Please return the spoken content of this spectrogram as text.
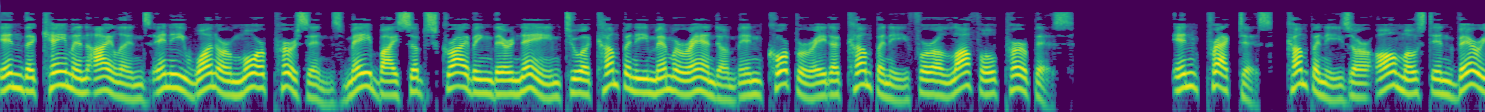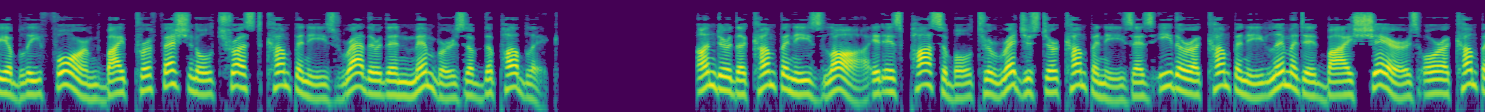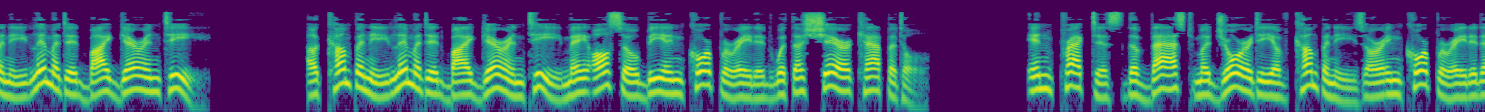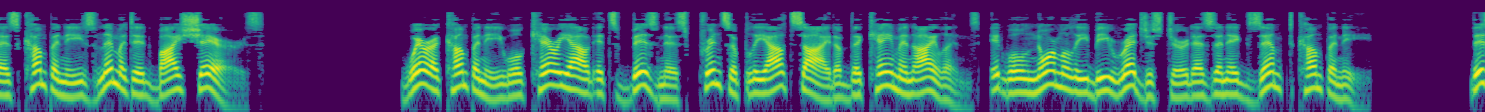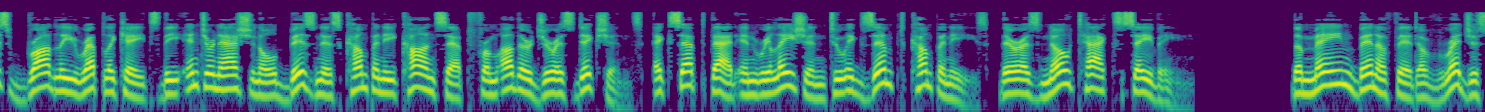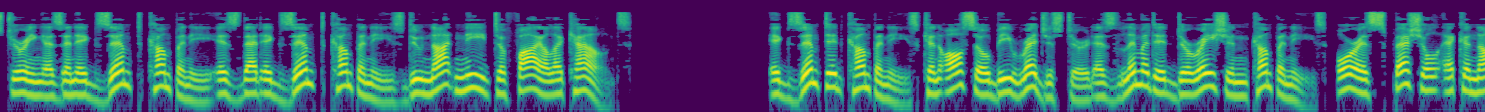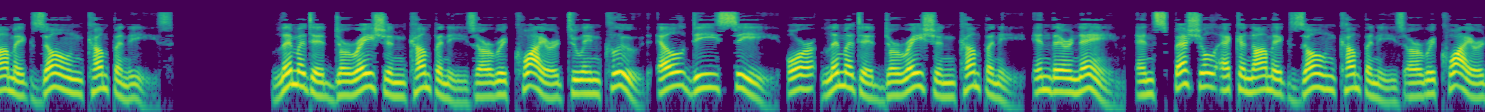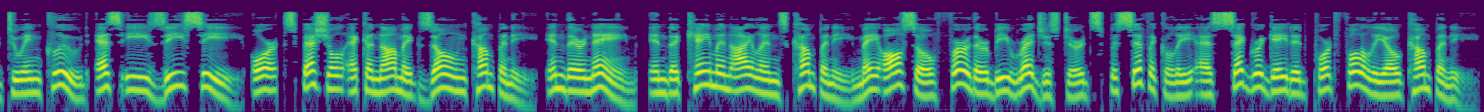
In the Cayman Islands any one or more persons may by subscribing their name to a company memorandum incorporate a company for a lawful purpose. In practice, companies are almost invariably formed by professional trust companies rather than members of the public. Under the company's law it is possible to register companies as either a company limited by shares or a company limited by guarantee. A company limited by guarantee may also be incorporated with a share capital. In practice the vast majority of companies are incorporated as companies limited by shares where a company will carry out its business principally outside of the Cayman Islands, it will normally be registered as an exempt company. This broadly replicates the international business company concept from other jurisdictions, except that in relation to exempt companies, there is no tax saving. The main benefit of registering as an exempt company is that exempt companies do not need to file accounts. Exempted companies can also be registered as limited duration companies, or as special economic zone companies. Limited duration companies are required to include LDC or limited duration company in their name, and special economic zone companies are required to include SEZC or special economic zone company in their name. In the Cayman Islands company may also further be registered specifically as segregated portfolio company.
